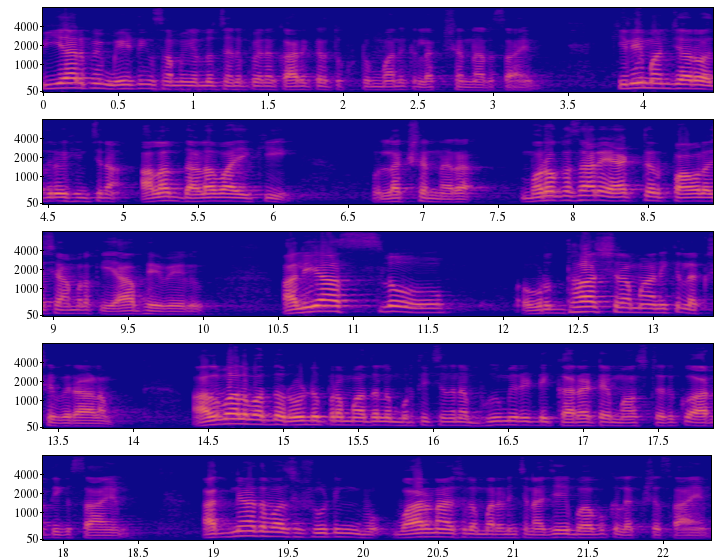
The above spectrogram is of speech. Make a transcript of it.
పీఆర్పీ మీటింగ్ సమయంలో చనిపోయిన కార్యకర్త కుటుంబానికి లక్షన్నర సాయం కిలిమంజారో అధిరోహించిన అల దళవాయికి లక్షన్నర. మరొకసారి యాక్టర్ పావుల శ్యామలకు యాభై వేలు. అలియాస్లో వృద్ధాశ్రమానికి లక్ష విరాళం. అల్వాల్ వద్ద రోడ్డు ప్రమాదంలో మృతి చెందిన భూమిరెడ్డి కరాటే మాస్టర్కు ఆర్థిక సాయం. అజ్ఞాతవాసి షూటింగ్ వారణాసిలో మరణించిన అజయ్ బాబుకు లక్ష సాయం.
